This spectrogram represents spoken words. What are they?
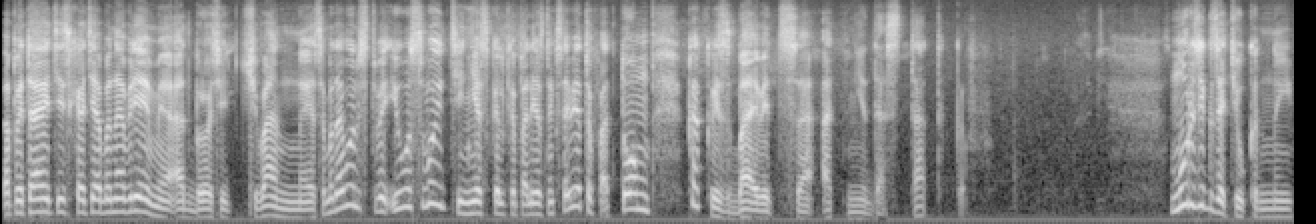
Попытайтесь хотя бы на время отбросить чванное самодовольство и усвойте несколько полезных советов о том, как избавиться от недостатков. Мурзик затюканный.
